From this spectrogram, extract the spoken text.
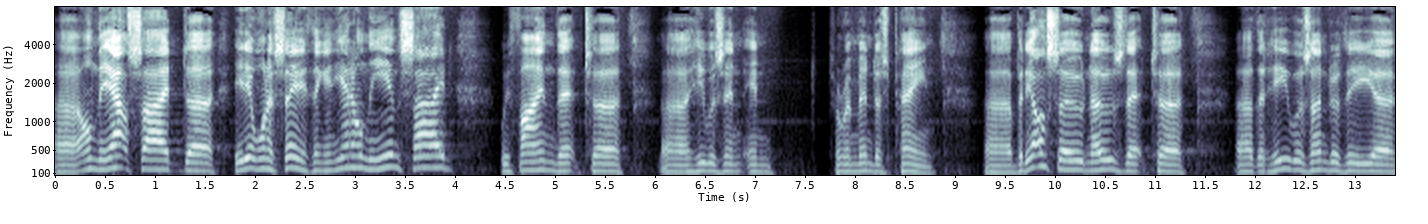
Uh, on the outside, uh, he didn't want to say anything, and yet on the inside, we find that he was in in tremendous pain. Uh, but he also knows that uh, uh, that he was under the uh,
